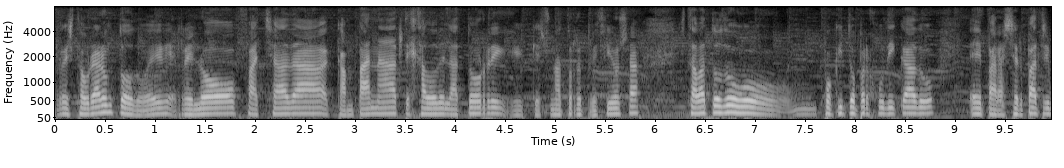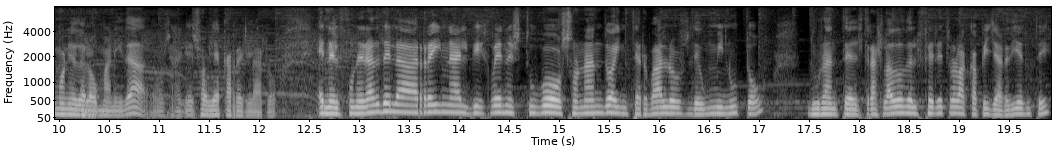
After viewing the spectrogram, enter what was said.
restauraron todo, eh, reloj, fachada, campana, tejado de la torre, que, es una torre preciosa. Estaba todo un poquito perjudicado para ser patrimonio de la humanidad, o sea que eso había que arreglarlo. En el funeral de la reina, el Big Ben estuvo sonando a intervalos de un minuto durante el traslado del féretro a la capilla ardiente.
